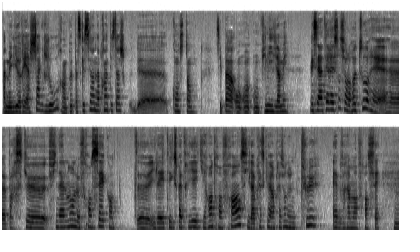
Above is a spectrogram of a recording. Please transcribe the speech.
améliorer à chaque jour un peu, parce que c'est un apprentissage euh, constant. C'est pas, on, on, on finit jamais. Mais c'est intéressant sur le retour et, euh, parce que finalement le français quand euh, il a été expatrié et qu'il rentre en France, il a presque l'impression de ne plus être vraiment français. Mm.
